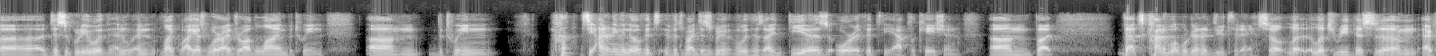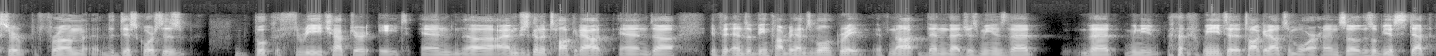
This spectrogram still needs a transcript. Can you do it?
uh, disagree with, and and like I guess where I draw the line between um, between. See, I don't even know if it's if it's my disagreement with his ideas or if it's the application. Um, but that's kind of what we're going to do today. So let, us read this um, excerpt from the Discourses, book three, chapter eight, and uh, I'm just going to talk it out. And uh, if it ends up being comprehensible, great. If not, then that just means that that we need we need to talk it out some more. And so this will be a step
